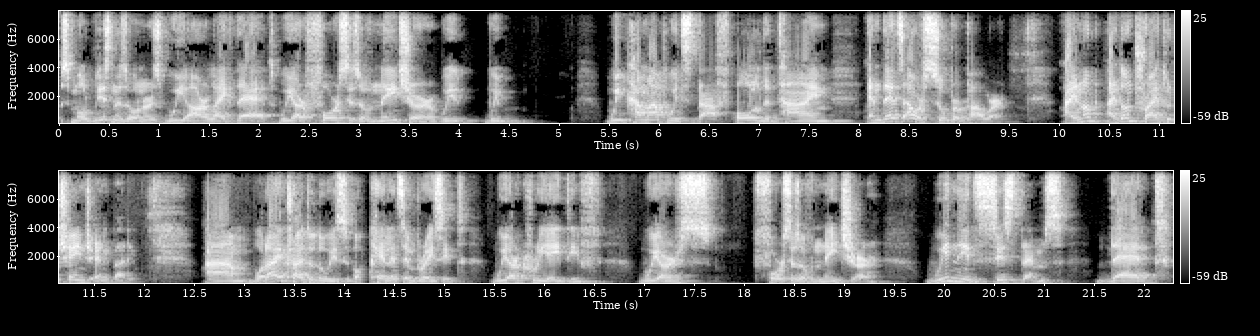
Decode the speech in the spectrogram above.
small business owners, we are like that. We are forces of nature. We, we, we come up with stuff all the time. And that's our superpower. I not, I don't try to change anybody. Um, what I try to do is, okay, let's embrace it. We are creative. We are forces of nature. We need systems that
